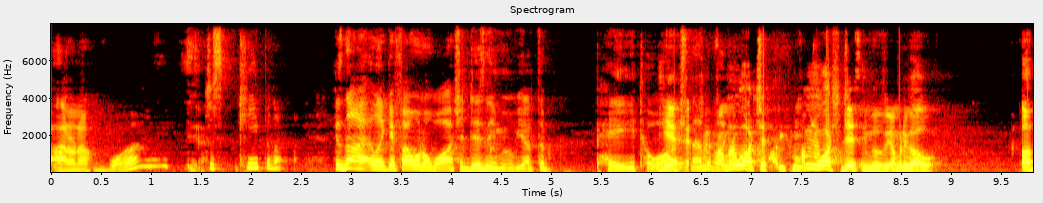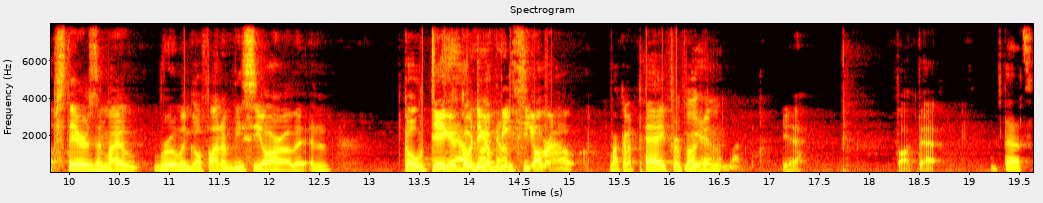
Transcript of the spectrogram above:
I don't know. What? Yeah. Just keep an eye. Because not like if I want to watch a Disney movie, you have to pay to watch Yeah, them. if like, I'm gonna watch it, if I'm gonna watch a Disney movie. I'm gonna go upstairs in my room and go find a VCR of it and go dig Yeah, it. Go I'm dig a not gonna- VCR out. I'm not gonna pay for fucking yeah, yeah. Fuck that. that's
